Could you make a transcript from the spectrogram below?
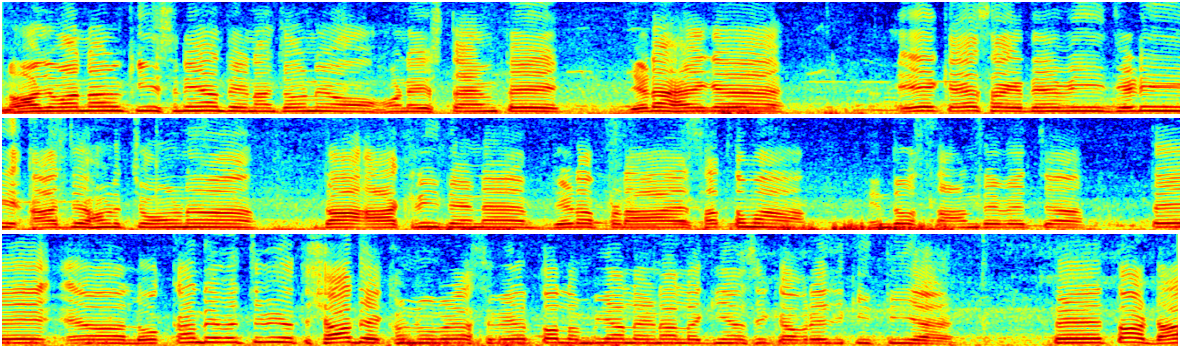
ਨੌਜਵਾਨਾਂ ਨੂੰ ਕੀ ਸੁਨੇਹਾ ਦੇਣਾ ਚਾਹੁੰਦੇ ਹੋ? ਹੁਣ ਇਸ ਟਾਈਮ ਤੇ ਜਿਹੜਾ ਹੈਗਾ ਇਹ ਕਹਿ ਸਕਦੇ ਆ ਵੀ ਜਿਹੜੀ ਅੱਜ ਹੁਣ ਚੋਣ ਦਾ ਆਖਰੀ ਦਿਨ ਹੈ ਜਿਹੜਾ ਪੜਾਅ ਹੈ ਸੱਤਵਾਂ ਹਿੰਦੁਸਤਾਨ ਦੇ ਵਿੱਚ ਤੇ ਅ, ਲੋਕਾਂ ਦੇ ਵਿੱਚ ਵੀ ਉਤਸ਼ਾਹ ਦੇਖਣ ਨੂੰ ਮਿਲਿਆ। ਸਵੇਰ ਤੋਂ ਲੰਬੀਆਂ ਲਾਈਨਾਂ ਲੱਗੀਆਂ ਸੀ ਕਵਰੇਜ ਕੀਤੀ ਹੈ। ਤੇ ਤੁਹਾਡਾ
